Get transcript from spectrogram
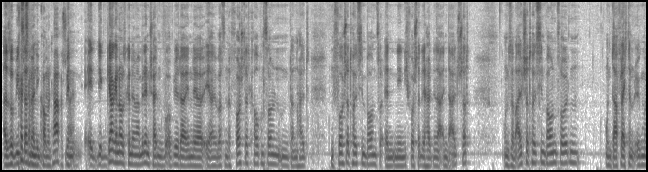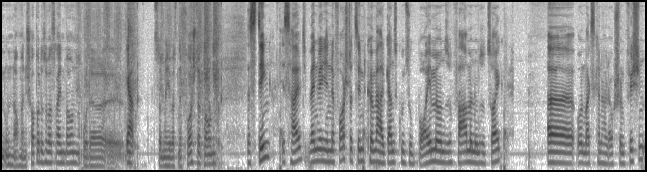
Also wie Könntest gesagt, ja mal in die Kommentare schreiben. wenn, äh, ja genau, das könnt ihr mal mitentscheiden, ob wir da in der eher was in der Vorstadt kaufen sollen und dann halt ein Vorstadthäuschen bauen sollen, äh, nee, nicht Vorstadt, halt in der, in der Altstadt, und so ein Altstadthäuschen bauen sollten und da vielleicht dann irgendwann unten auch mal einen Shop oder sowas reinbauen oder äh, Ja, sollen wir hier was in der Vorstadt bauen? das Ding ist halt, wenn wir hier in der Vorstadt sind, können wir halt ganz gut so Bäume und so farmen und so Zeug. Äh, und Max kann halt auch schon fischen.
